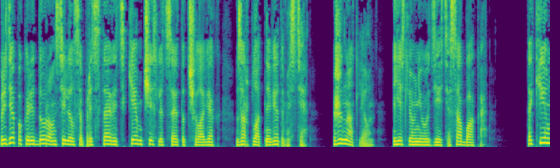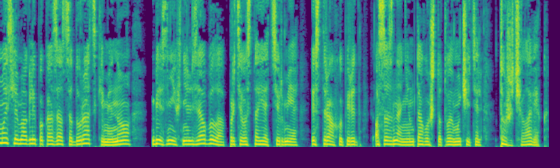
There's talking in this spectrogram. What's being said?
Придя по коридору, он силился представить, кем числится этот человек в зарплатной ведомости. Женат ли он? Есть ли у него дети, собака. Такие мысли могли показаться дурацкими, но без них нельзя было противостоять тюрьме и страху перед осознанием того, что твой мучитель тоже человек.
